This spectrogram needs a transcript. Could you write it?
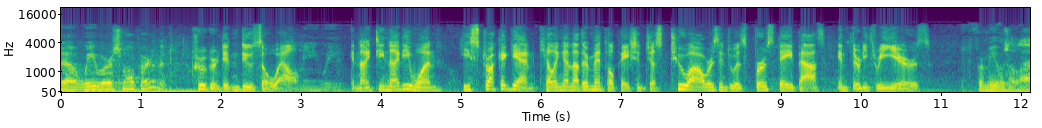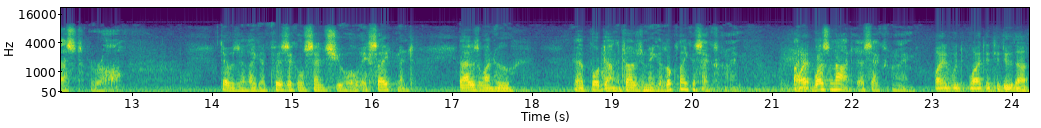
uh, we were a small part of it. Krueger didn't do so well. In 1991, he struck again, killing another mental patient just two hours into his first day pass in 33 years. for me, it was a last hurrah. There was a, like a physical, sensual excitement. I was the one who uh, pulled down the charges to make it look like a sex crime. But Why- it was not a sex crime, Why would why did you do that?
